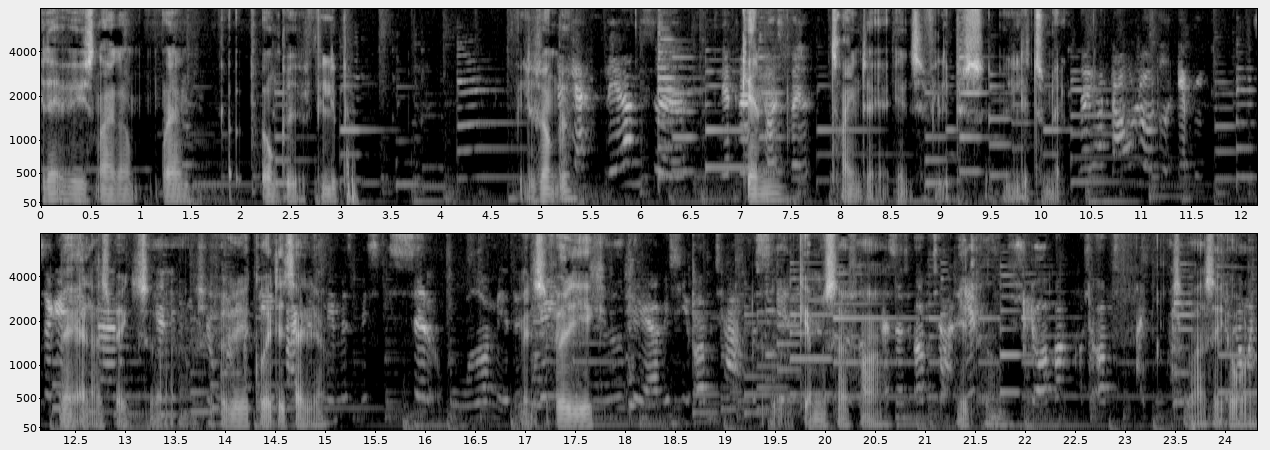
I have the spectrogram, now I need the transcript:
I dag vil vi snakke om, hvordan onkel Philip, Philips onkel, gennemtrængte ind til Philips lille tunnel. Med al respekt, så selvfølgelig ikke gå i detaljer. Men selvfølgelig ikke gemme sig fra virkeligheden. Og så bare se lortet.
